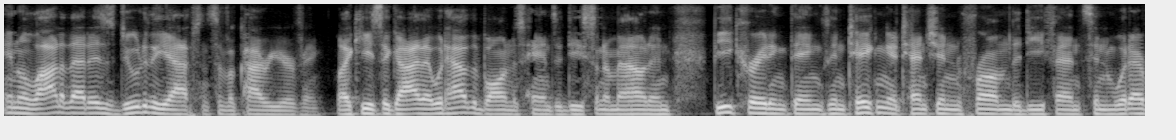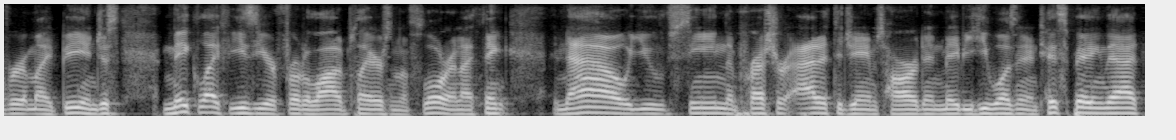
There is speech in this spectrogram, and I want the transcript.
And a lot of that is due to the absence of a Kyrie Irving. Like he's a guy that would have the ball in his hands a decent amount and be creating things and taking attention from the defense and whatever it might be and just make life easier for a lot of players on the floor. And I think now you've seen the pressure added to James Harden. Maybe he wasn't anticipating that.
